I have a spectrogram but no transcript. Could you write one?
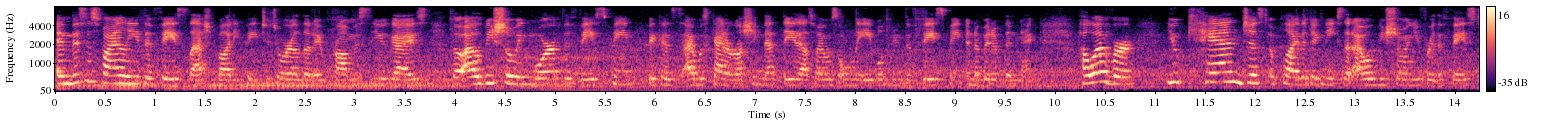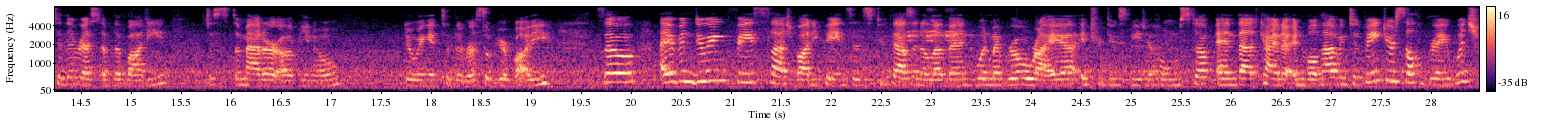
And this is finally the face slash body paint tutorial that I promised you guys. Though I'll be showing more of the face paint because I was kind of rushing that day. That's why I was only able to do the face paint and a bit of the neck. However, you can just apply the techniques that I will be showing you for the face to the rest of the body. Just a matter of, you know, doing it to the rest of your body. So, I've been doing face slash body paint since 2011 when my bro Raia introduced me to Homestuck and that kinda involved having to paint yourself gray which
